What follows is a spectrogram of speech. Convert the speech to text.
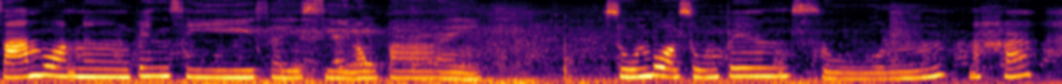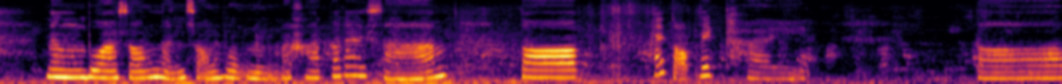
สามบวกหนึ่งเป็นสี่ใส่สี่ลงไปศูนย์บวกศูนย์เป็นศูนย์นะคะหนึ่งบวกสองเหมือนสองบวกหนึ่งนะคะ ก็ได้สามตอบให้ตอบเลขไทย ตอบ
